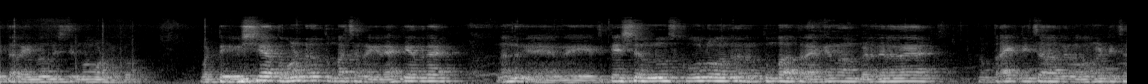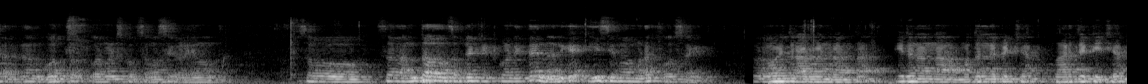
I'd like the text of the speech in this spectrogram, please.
ಈ ತರ ಇನ್ನೊಂದಿಷ್ಟು ಸಿನಿಮಾ ಮಾಡಬೇಕು. ಬಟ್ ಈ ವಿಷಯ ತಗೊಂಡ್ರೆ ತುಂಬಾ ಚೆನ್ನಾಗಿದೆ. ಯಾಕೆ ಅಂದ್ರೆ ನನಗೆ ಎಜುಕೇಶನ್ ಸ್ಕೂಲು ಅಂದ್ರೆ ನಂಗೆ ತುಂಬಾ ಹತ್ರ ಯಾಕೆಂದ್ರೆ ನಾನು ಬೆಳೆದಿರೋದೆ ನಮ್ಮ ತಾಯಿ ಟೀಚರ್ ಆದ್ರೆ ಗೌರ್ಮೆಂಟ್ ಟೀಚರ್ ಆದ್ರೆ ನನಗೆ ಗೊತ್ತು ಗೌರ್ಮೆಂಟ್ ಸ್ಕೂಲ್ ಸಮಸ್ಯೆಗಳು ಏನು ಅಂತ. ಸೊ ಸರ್ ಅಂತ ಒಂದು ಸಬ್ಜೆಕ್ಟ್ ಇಟ್ಕೊಂಡಿದ್ದೆ, ನನಗೆ ಈ ಸಿನಿಮಾ ಮಾಡಕ್ ಫೋರ್ಸ್ ಆಗಿದೆ. ರೋಹಿತ್ ರಾಘವೇಂದ್ರ ಅಂತ. ಇದು ನನ್ನ ಮೊದಲನೇ ಪಿಕ್ಚರ್ ಭಾರತಿ ಟೀಚರ್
